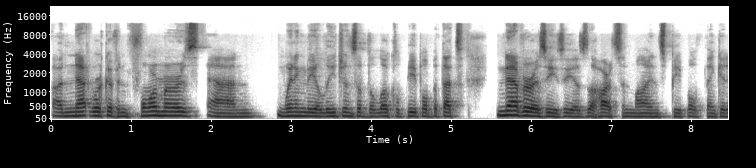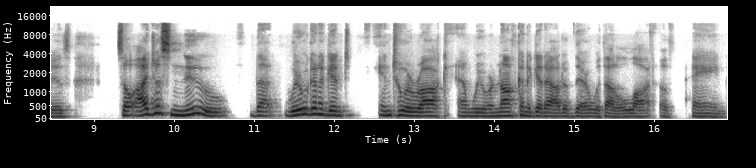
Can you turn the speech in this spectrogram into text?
a network of informers and winning the allegiance of the local people, but that's never as easy as the hearts and minds people think it is. So I just knew that we were going to get into Iraq and we were not going to get out of there without a lot of pain,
